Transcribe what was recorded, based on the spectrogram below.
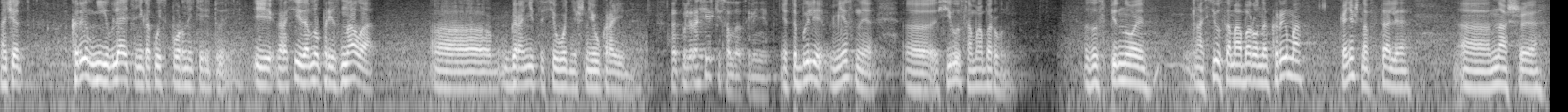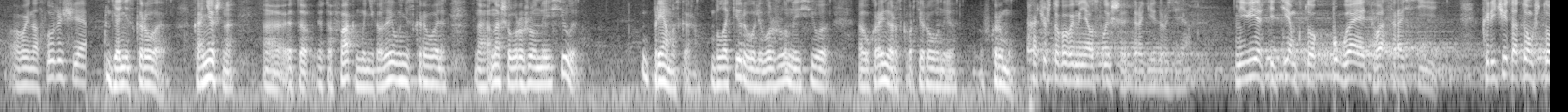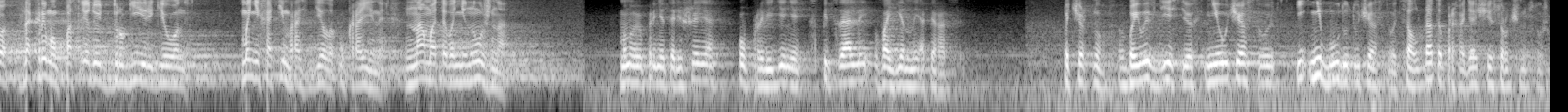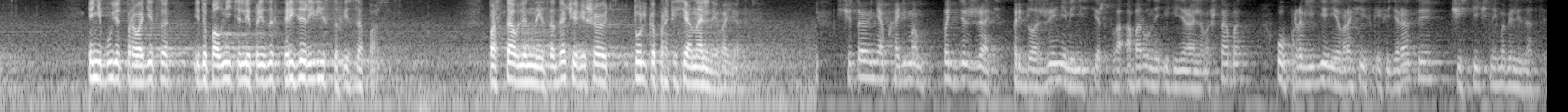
Значит, Крым не является никакой спорной территорией. И Россия давно признала э, границы сегодняшней Украины. Но это были российские солдаты или нет? Это были местные э, силы самообороны. За спиной э, сил самообороны Крыма, конечно, встали э, наши военнослужащие. Я не скрываю. Конечно, э, это, это факт, мы никогда его не скрывали. Э, Наши вооруженные силы, прямо скажем, блокировали вооруженные силы э, Украины, расквартированные в Крыму. Хочу, чтобы вы меня услышали, дорогие друзья. Не верьте тем, кто пугает вас Россией, кричит о том, что за Крымом последуют другие регионы. Мы не хотим раздела Украины. Нам этого не нужно. мною принято решение о проведении специальной военной операции. Подчеркну, в боевых действиях не участвуют и не будут участвовать солдаты, проходящие срочную службу. И не будет проводиться и дополнительный призыв резервистов из запаса. Поставленные задачи решают только профессиональные военные. Считаю необходимым поддержать предложение Министерства обороны и Генерального штаба о проведении в Российской Федерации частичной мобилизации.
